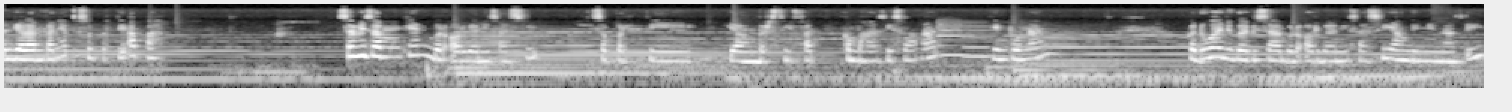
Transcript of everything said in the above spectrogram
menjalankannya itu seperti apa sebisa mungkin berorganisasi seperti yang bersifat kemahasiswaan himpunan. Kedua juga bisa berorganisasi yang diminati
